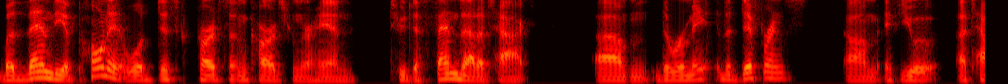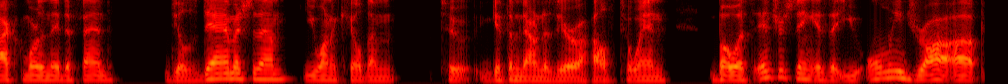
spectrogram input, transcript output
but then the opponent will discard some cards from their hand to defend that attack. Um, the remain the difference um, if you attack more than they defend deals damage to them. You want to kill them to get them down to zero health to win. But what's interesting is that you only draw up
